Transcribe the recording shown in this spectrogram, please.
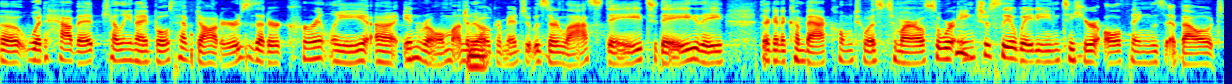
uh, would have it, Kelly and I both have daughters that are currently uh, in Rome on the Yeah. pilgrimage. It was their last day today. They they're going to come back home to us tomorrow. So we're hmm. anxiously awaiting to hear all things about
